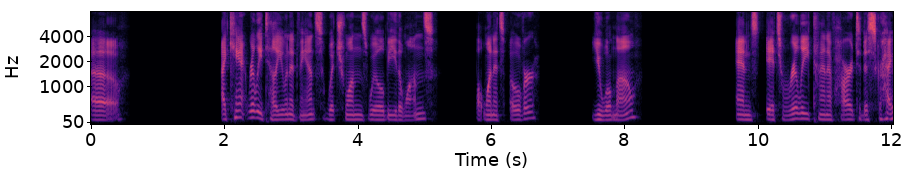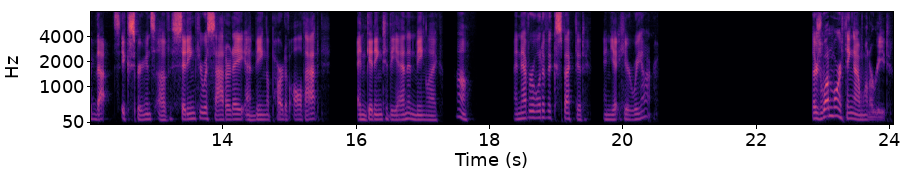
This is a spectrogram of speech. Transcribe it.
oh, I can't really tell you in advance which ones will be the ones, but when it's over, you will know. And it's really kind of hard to describe that experience of sitting through a Saturday and being a part of all that and getting to the end and being like, oh, I never would have expected. And yet here we are. There's one more thing I want to read. It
